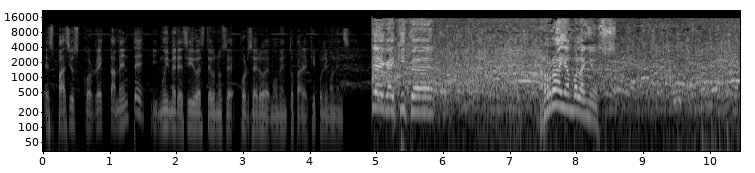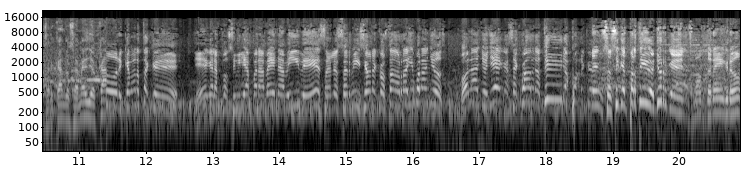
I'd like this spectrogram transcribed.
espacios correctamente y muy merecido este 1 por 0 de momento para el equipo limonense. Llega y quita Ryan Bolaños. Acercándose a medio campo. Que va ataque. Llega la posibilidad para Benavides. En el servicio ahora costado Ryan Bolaños. Bolaños llega, se cuadra, tira. Parque. Sigue el partido. Jürgens Montenegro.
